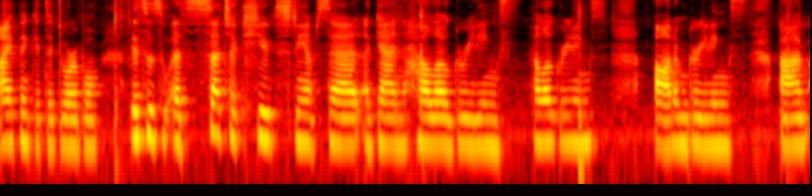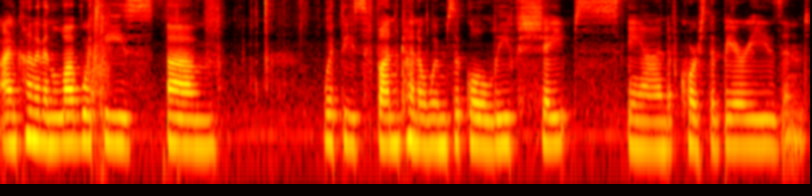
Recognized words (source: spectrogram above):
I think it's adorable. This is a, such a cute stamp set. Again, hello greetings. Hello greetings. Autumn greetings. Um, I'm kind of in love with these um, with these fun kind of whimsical leaf shapes and of course the berries and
